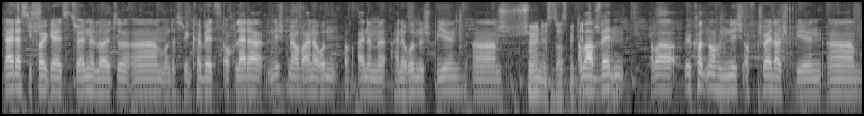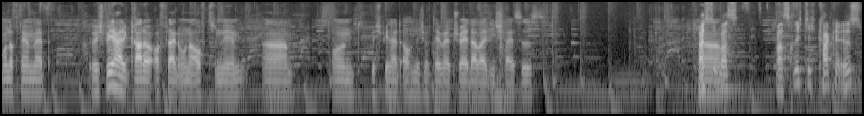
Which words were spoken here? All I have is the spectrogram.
Leider ist die Folge jetzt zu Ende, Leute. Ähm, und deswegen können wir jetzt auch leider nicht mehr auf einer Runde, auf eine, eine Runde spielen. Ähm, Schön ist das mit. Aber wenn, aber wir konnten auch nicht auf Trailer spielen ähm, und auf der Map. Wir spielen halt gerade offline ohne aufzunehmen. Ähm, und wir spielen halt auch nicht auf der Map Trailer, weil die scheiße ist. Weißt du, was, was richtig kacke ist?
